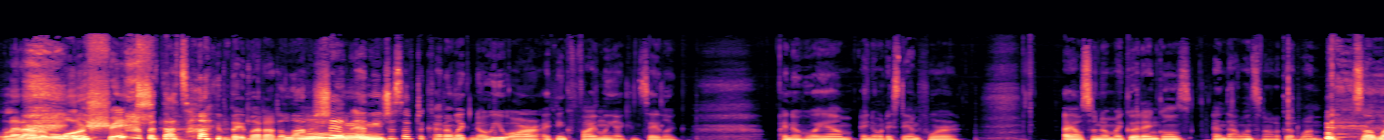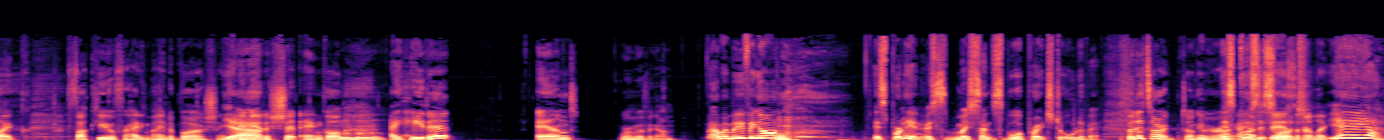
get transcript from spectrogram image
Let out a lot of shit. but that's how they let out a lot of shit. And you just have to kind of like know who you are. I think finally I can say like, I know who I am. I know what I stand for. I also know my good angles, and that one's not a good one. so like, fuck you for hiding behind a bush and getting me at a shit angle. Mm-hmm. I hate it, and we're moving on. and we're moving on. It's brilliant. It's the most sensible approach to all of it. But it's hard. Don't get me wrong. Of course it's hard. that are like yeah, yeah, yeah.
